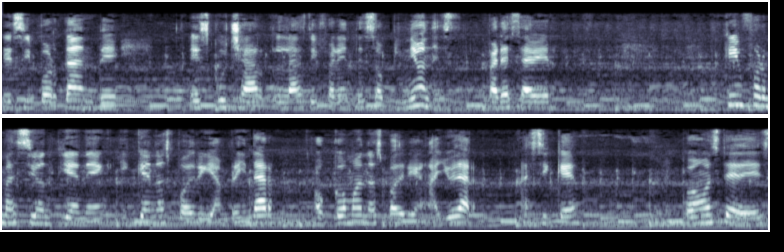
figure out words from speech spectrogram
Es importante escuchar las diferentes opiniones para saber qué información tienen y qué nos podrían brindar o cómo nos podrían ayudar. Así que con ustedes,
